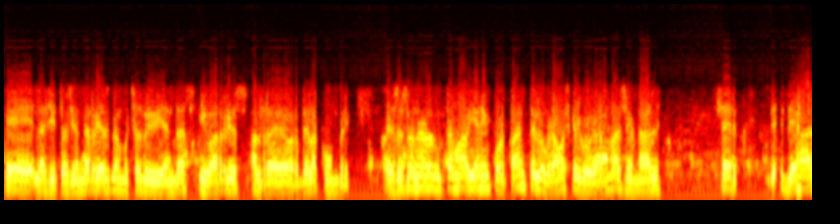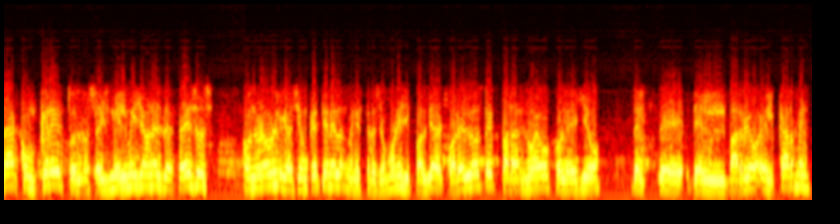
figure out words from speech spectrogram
eh, la situación de riesgo de muchas viviendas y barrios alrededor de la cumbre. Eso es un, tema bien importante. Logramos que el gobierno nacional ser, dejara concreto los 6 mil millones de pesos con una obligación que tiene la administración municipal de adecuar el lote para el nuevo colegio del, del barrio El Carmen,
